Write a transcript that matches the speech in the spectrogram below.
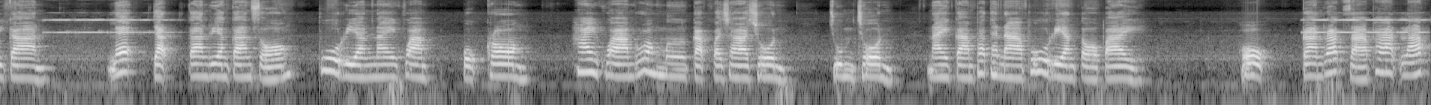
ริการ และจัดการเรียนการสอนผู้เรียนในความปกครอง ให้ความร่วมมือกับประชาชน ชุมชน ในการพัฒนาผู้เรียนต่อไป 6. การรักษาภาพลักษณ์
